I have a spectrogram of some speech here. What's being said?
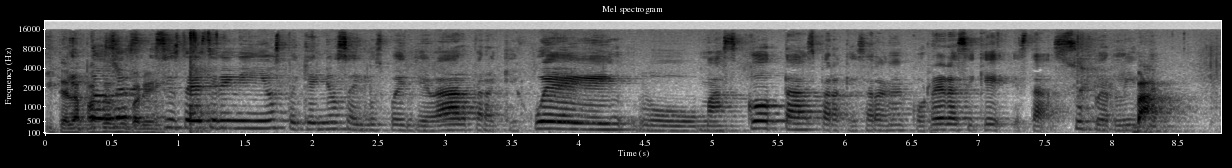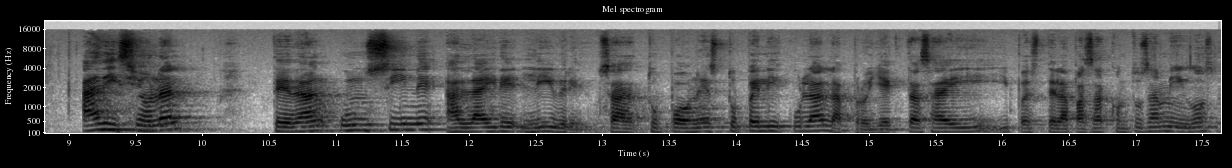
y te la pasas súper bien. si ustedes niños pequeños, ahí los pueden llevar para que jueguen o mascotas para que salgan a correr, así que está súper lindo. Va. Adicional, te dan un cine al aire libre, o sea, tú pones tu película, la proyectas ahí y pues te la pasas con tus amigos.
